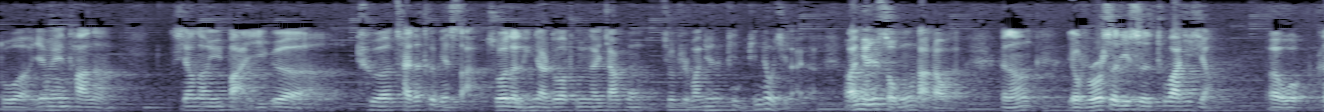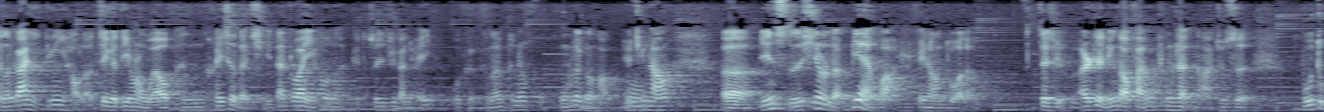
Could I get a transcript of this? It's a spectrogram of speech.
多，因为它呢，相当于把一个车拆的特别散，所有的零件都要重新来加工，就是完全是拼拼凑起来的，完全是手工打造的。可能有时候设计师突发奇想，呃，我可能刚开始定义好了这个地方我要喷黑色的漆，但做完以后呢，设计师感觉，哎，我可可能喷成红色更好，就经常，呃，临时性的变化是非常多的。这是而且领导反复评审呢，就是不度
